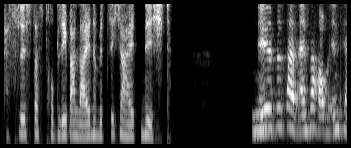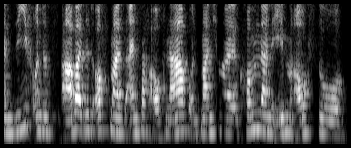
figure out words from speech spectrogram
das löst das Problem alleine mit Sicherheit nicht. Nee, es ist halt einfach auch intensiv und es arbeitet oftmals einfach auch nach und manchmal kommen dann eben auch so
